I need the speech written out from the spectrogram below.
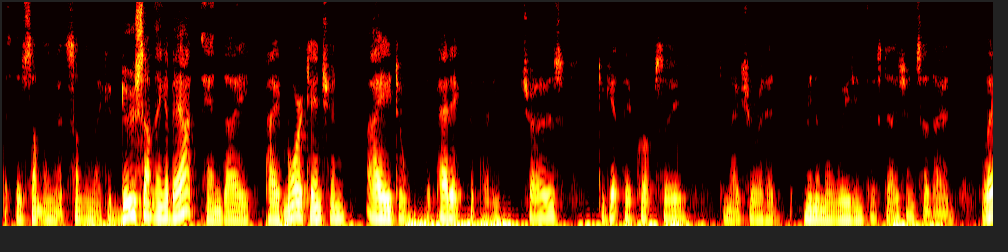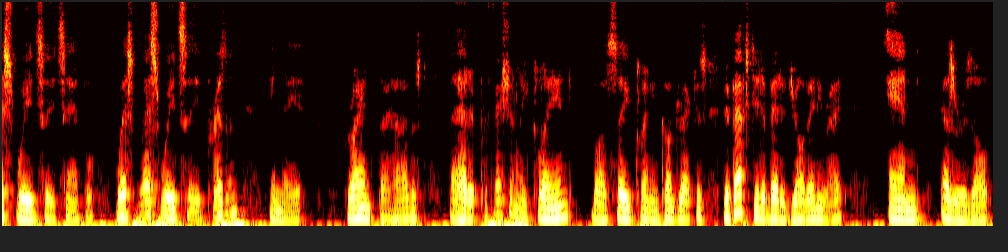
that there's something that's something they could do something about, and they paid more attention, A, to the paddock that they chose to get their crop seed to make sure it had minimal weed infestation, so they had less weed seed sample, less, less weed seed present in their grain that they harvest. They had it professionally cleaned by seed cleaning contractors who perhaps did a better job any rate, and as a result,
